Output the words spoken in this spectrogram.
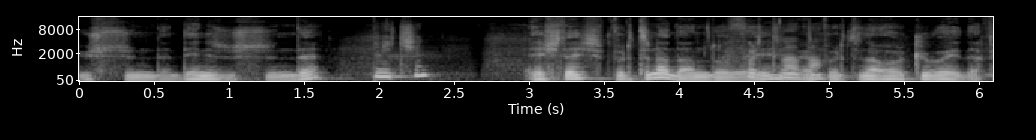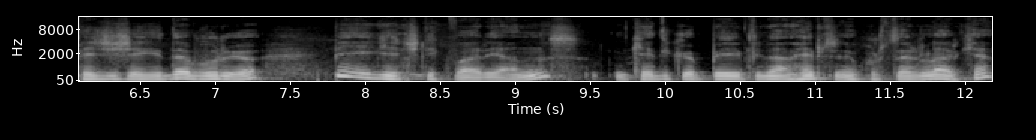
üstünde deniz üstünde. Niçin? E işte fırtınadan dolayı. Fırtınadan. Fırtına Orkuba'yı da feci şekilde vuruyor. Bir ilginçlik var yalnız. Kedi köpeği filan hepsini kurtarırlarken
